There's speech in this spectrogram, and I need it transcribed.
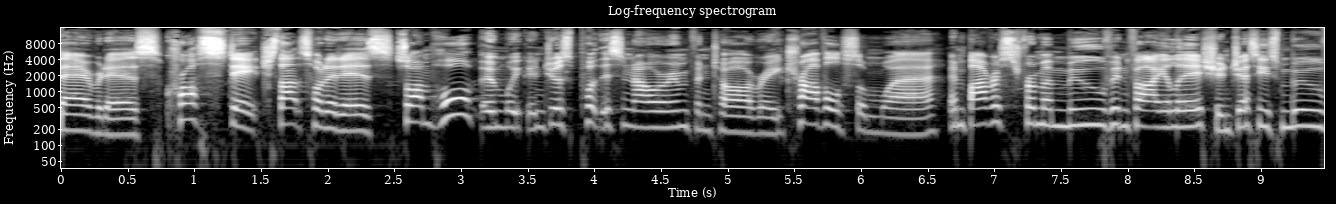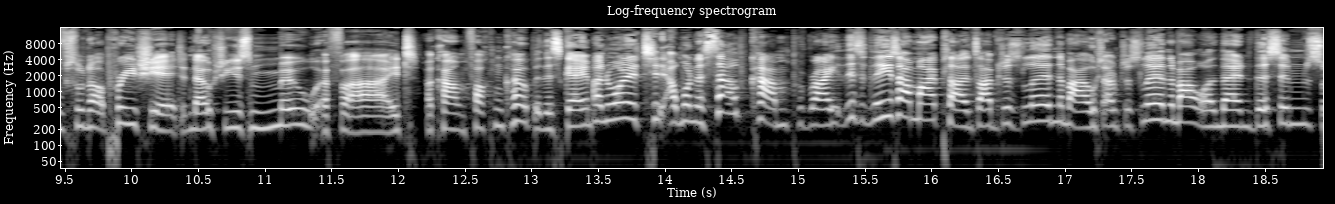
There it is. Cross stitch, that's what it is. So I'm hoping we can just put this in our inventory, travel somewhere, embarrassed from a move in violation. Jesse's moves were not appreciated. Now she's mortified. I can't fucking cope with this game. I wanted to I want to set up camp, right? This, these are my plans. I'm just laying them out. I'm just laying them out and then the Sims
